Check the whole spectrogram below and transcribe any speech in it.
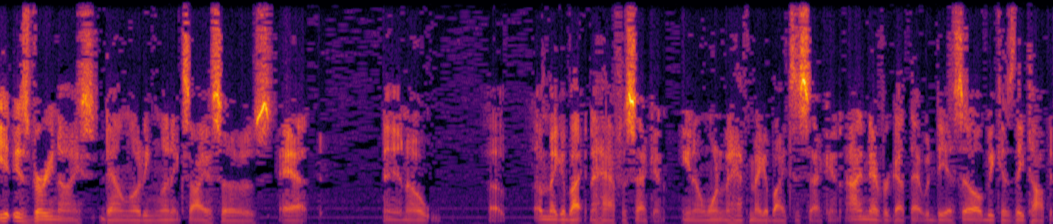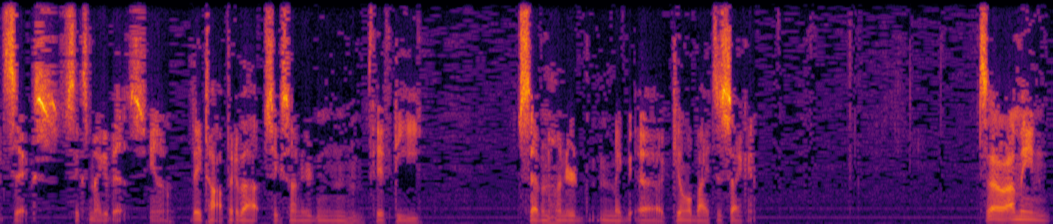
it is very nice downloading Linux ISOs at you know a, a, megabyte and a half a second, you know one and a half megabytes a second. I never got that with DSL because they top at six six megabits. You know they top at about 650, 700 meg, uh, kilobytes a second. So I mean,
